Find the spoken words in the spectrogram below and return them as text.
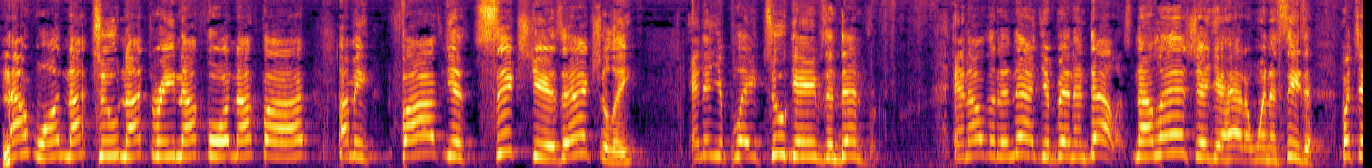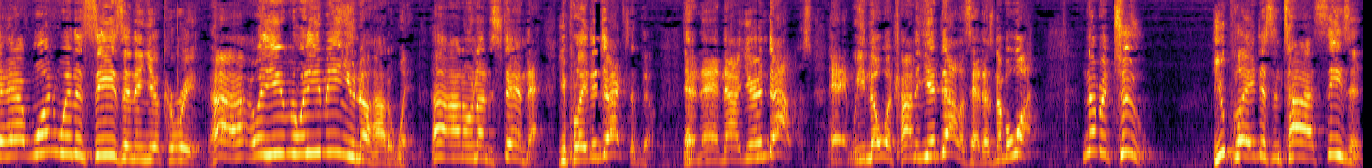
Not one, not two, not three, not four, not five. I mean, five years, six years actually. And then you played two games in Denver. And other than that, you've been in Dallas. Now, last year you had a winning season, but you had one winning season in your career. what, do you, what, do you, mean you know how to win? I don't understand that. You played in Jacksonville, and, and now you're in Dallas. And we know what kind of year Dallas had. That's number one. Number two, you played this entire season.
